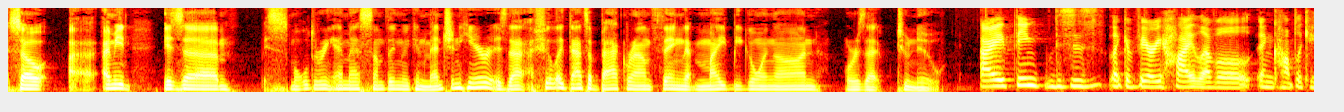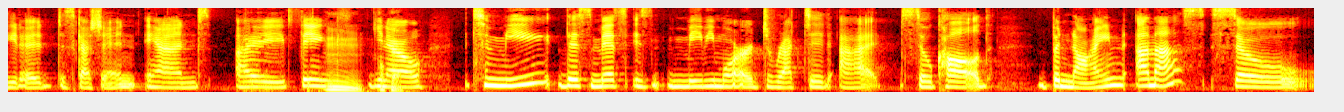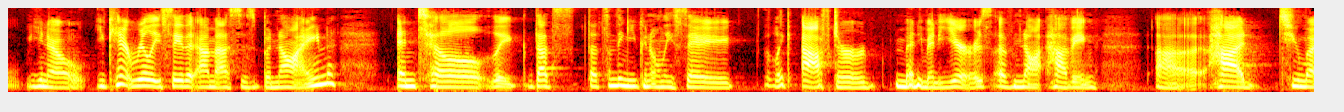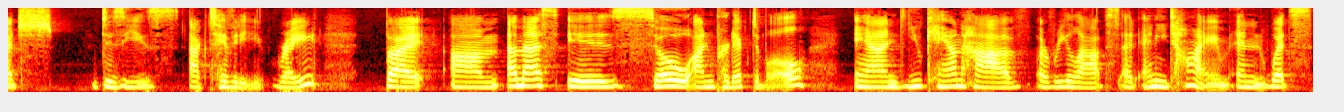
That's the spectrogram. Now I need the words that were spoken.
so uh, I mean, is um is smoldering MS something we can mention here? Is that I feel like that's a background thing that might be going on, or is that too new? I think this is like a very high level and complicated discussion. And I think, Mm, you okay. know, to me, this myth is maybe more directed at so called benign MS. So, you know, you can't really say that MS is benign until like that's that's something you can only say like after many many years of not having uh, had too much disease activity, right? But um, MS is so unpredictable, and you can have a relapse at any time. And what's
